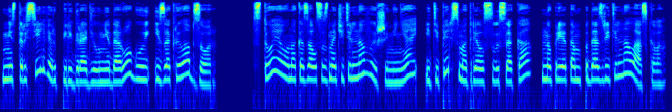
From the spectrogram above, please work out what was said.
мистер Сильвер переградил мне дорогу и закрыл обзор. Стоя, он оказался значительно выше меня и теперь смотрел свысока, но при этом подозрительно ласково.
